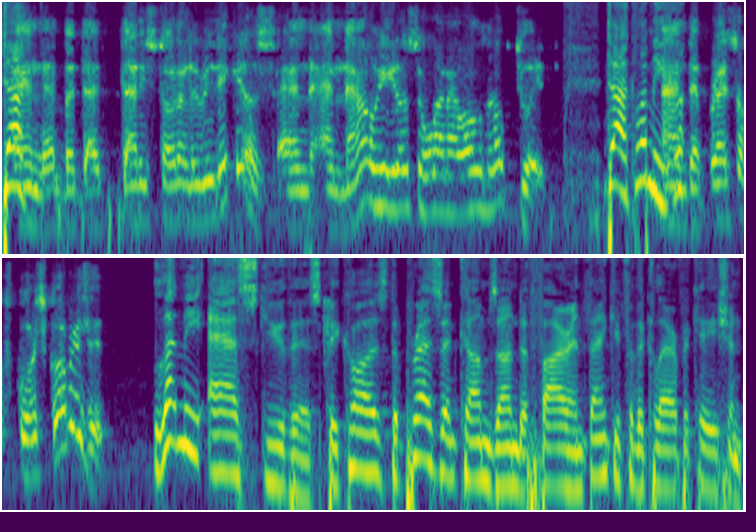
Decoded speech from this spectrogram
Doc, and, uh, but that, that is totally ridiculous. And and now he doesn't want to own up to it. Doc, let me. And the press, of course, covers it. Let me ask you this because the president comes under fire, and thank you for the clarification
